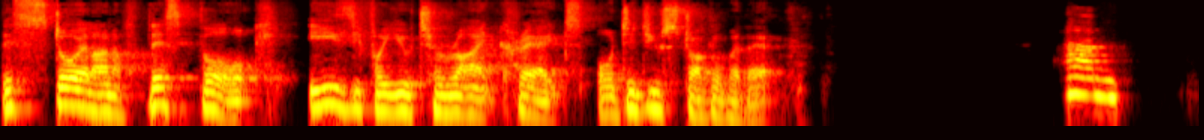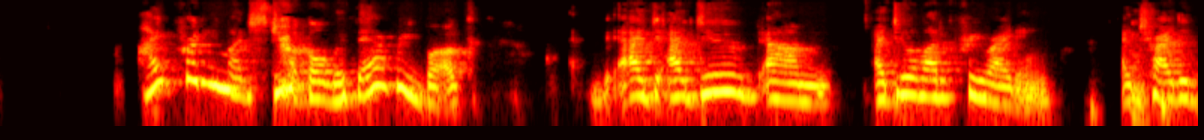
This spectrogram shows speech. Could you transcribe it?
this storyline of this book, easy for you to write, create, or did you struggle with it? Um, I pretty much struggle with every book. I, I do um, I do a lot of pre-writing. I hmm. try to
